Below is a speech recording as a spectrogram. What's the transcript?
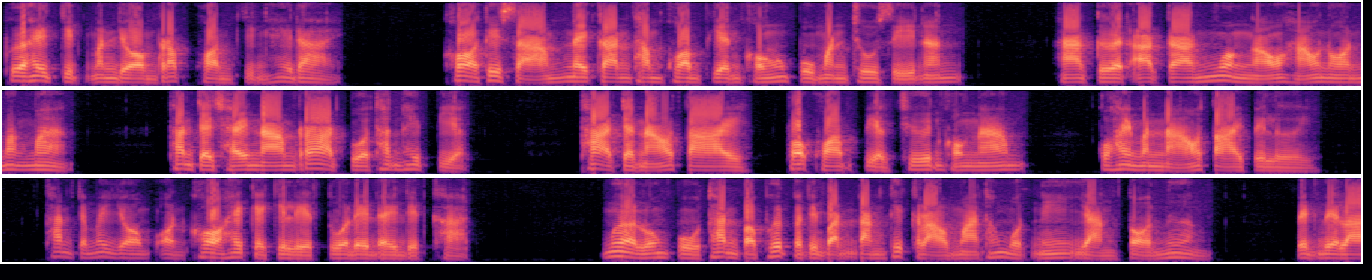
เพื่อให้จิตมันยอมรับความจริงให้ได้ ข้อที่สามในการทำความเพียรของหลวงปู่มันชูศรีนั้น หากเกิดอาการง่วงเหงาหาวนอนมากๆ ท่านจะใช้น้ำราดตัวท่านให้เปียก ถ้าจะหนาวตาย เพราะความเปียกชื้นของน้ำก็ให้มันหนาวตายไปเลย ท่านจะไม่ยอมอ่อนข้อให้แก่กิเลสตัวใด ๆ เด็ดขาด เมื่อหลวงปู่ท่านประพฤติปฏิบัติดังที่กล่าวมาทั้งหมดนี้อย่างต่อเนื่อง เป็นเวลา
